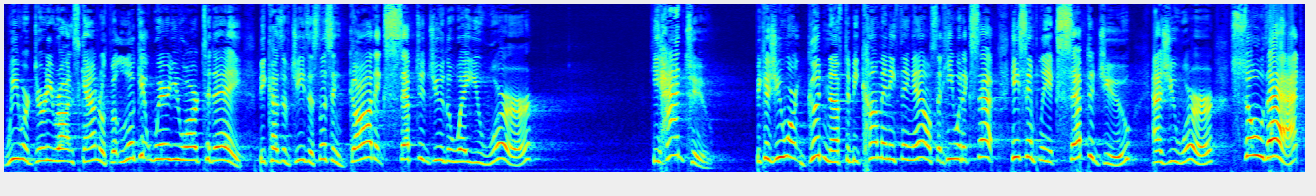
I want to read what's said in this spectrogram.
We were dirty, rotten scoundrels, but look at where you are today because of Jesus. Listen, God accepted you the way you were. He had to because you weren't good enough to become anything else that He would accept. He simply accepted you as you were so that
